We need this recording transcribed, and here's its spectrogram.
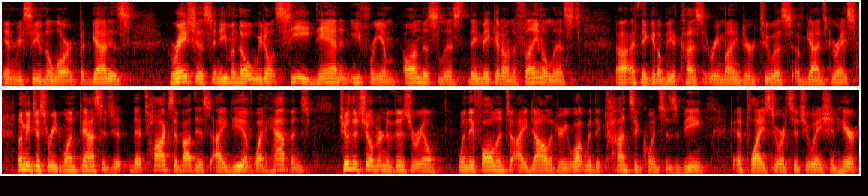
and received the Lord. But God is gracious, and even though we don't see Dan and Ephraim on this list, they make it on the final list. Uh, I think it'll be a constant reminder to us of God's grace. Let me just read one passage that, that talks about this idea of what happens to the children of Israel when they fall into idolatry. What would the consequences be? applies to our situation here.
